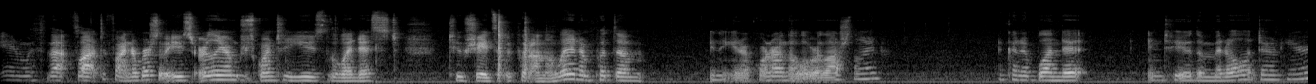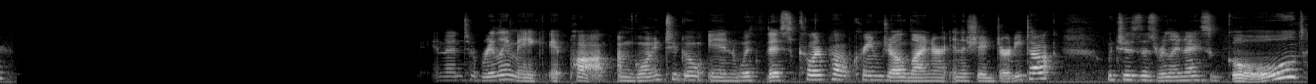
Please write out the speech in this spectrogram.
And with that flat definer brush that we used earlier, I'm just going to use the lightest two shades that we put on the lid and put them in the inner corner on the lower lash line. And kind of blend it into the middle down here. And then to really make it pop, I'm going to go in with this ColourPop Cream Gel Liner in the shade Dirty Talk, which is this really nice gold.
